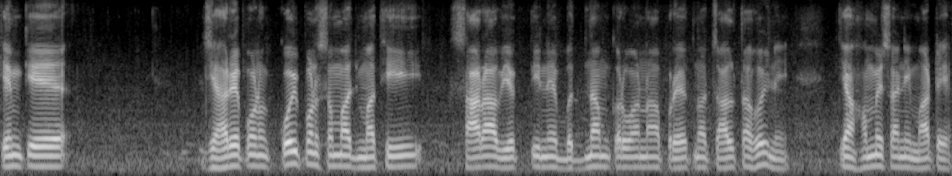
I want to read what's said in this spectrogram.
કેમ કે જ્યારે પણ કોઈ પણ સમાજમાંથી સારા વ્યક્તિને બદનામ કરવાના પ્રયત્ન ચાલતા હોય ને, ત્યાં હંમેશાની માટે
